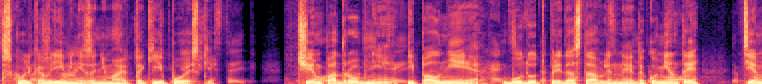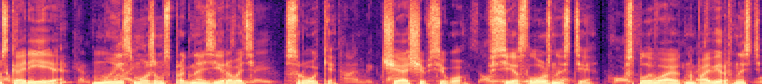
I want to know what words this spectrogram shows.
сколько времени занимают такие поиски. Чем подробнее и полнее будут предоставленные документы, тем скорее мы сможем спрогнозировать сроки. Чаще всего все сложности всплывают на поверхность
